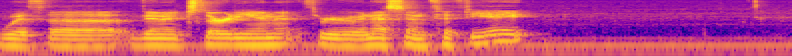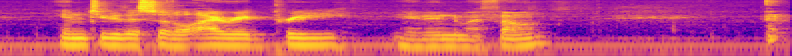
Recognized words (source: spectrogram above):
with a Vintage 30 in it through an SM58 into this little iRig pre and into my phone.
